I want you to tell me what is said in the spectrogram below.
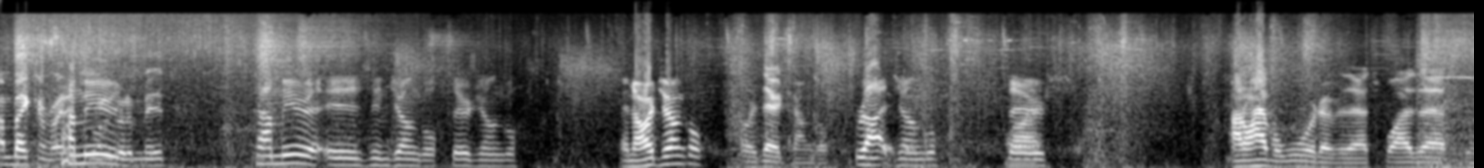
I'm back and right. Come If you here. wanna go to mid. Khaimera is in jungle. Their jungle. In our jungle? Or their jungle? Right jungle. Theirs. I don't have a ward over there, that's why I was asking.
